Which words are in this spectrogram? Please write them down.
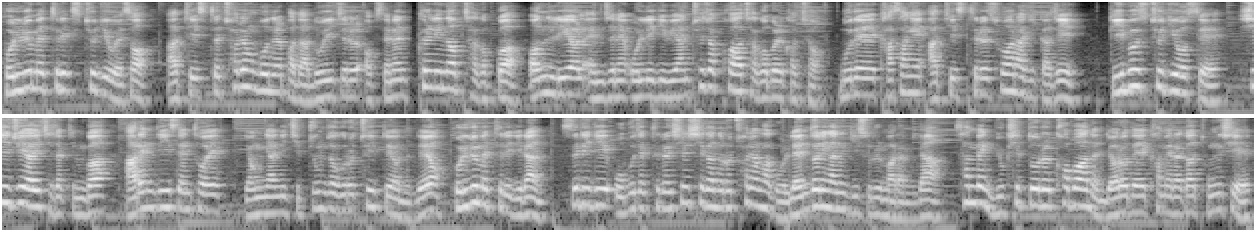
볼류메트릭 스튜디오에서 아티스트 촬영본을 받아 노이즈를 없애는 클린업 작업과 언리얼 엔진에 올리기 위한 최적화 작업을 거쳐 무대에 가상의 아티스트를 소환하기까지 비브 스튜디오스의 CGI 제작팀과 R&D 센터의 역량이 집중적으로 투입되었는데요. 볼류메트릭이란 3D 오브젝트를 실시간으로 촬영하고 렌더링하는 기술을 말합니다. 360도를 커버하는 여러 대의 카메라가 동시에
